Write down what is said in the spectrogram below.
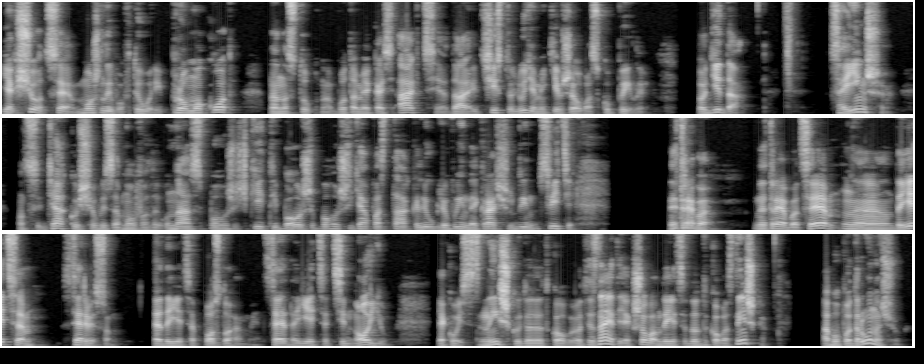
Якщо це, можливо, в теорії промокод на наступну, або там якась акція, да, чисто людям, які вже у вас купили, тоді да. Це інше. Оце дякую, що ви замовили у нас, божечки, ти, боже, боже, я вас так люблю, ви найкраща людина в світі. Не треба, не треба. Це е, дається сервісом, це дається послугами, це дається ціною, якоюсь знижкою додатковою. От і знаєте, якщо вам дається додаткова знижка або подаруночок,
